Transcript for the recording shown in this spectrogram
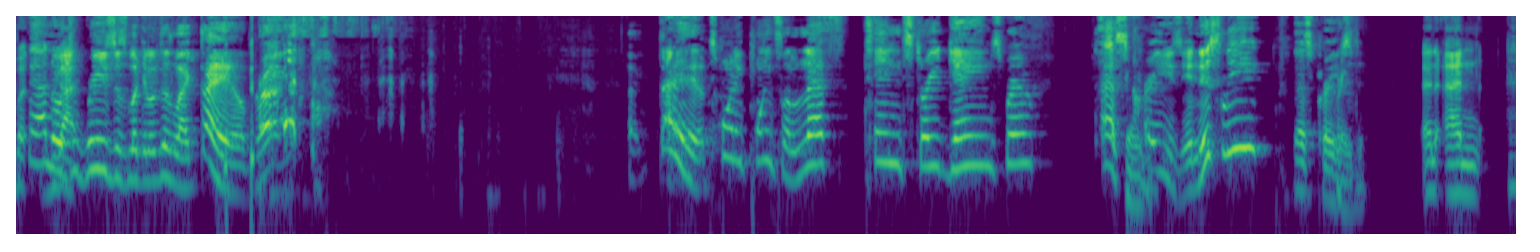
But Man, I know got... Drew Brees is looking just like, damn, bro. like, damn, 20 points or less, 10 straight games, bro. That's crazy. crazy. In this league, that's crazy. crazy. And and I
